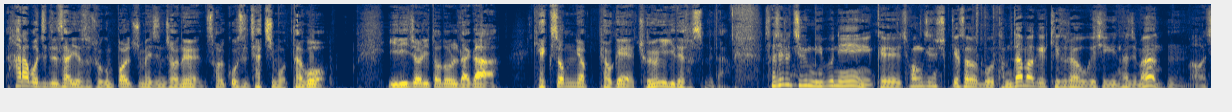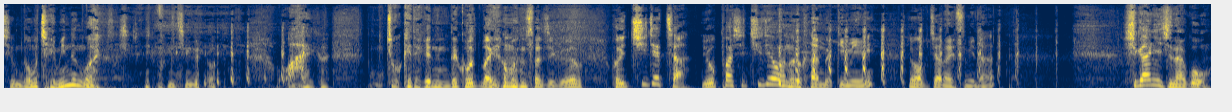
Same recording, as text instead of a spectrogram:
할아버지들 사이에서 조금 뻘쭘해진 저는 설 곳을 찾지 못하고 이리저리 떠돌다가 객석 옆 벽에 조용히 기대섰습니다. 사실은 지금 이분이 그 황진 씨께서 뭐 담담하게 기술하고 계시긴 하지만 음. 아, 지금 너무 재밌는 거예요. 사실은 지금 와 이거 좋게 되겠는데 곧 막 이러면서 지금 거의 취재차 요파시 취재원으로 간 느낌이 좀 없지 않아 있습니다. 시간이 지나고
